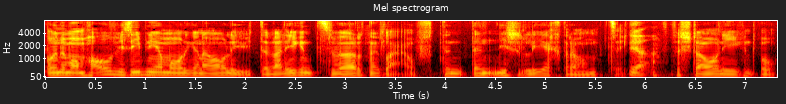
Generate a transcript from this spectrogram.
Und um halb sieben am Morgen anrufen, weil irgendein Wort nicht läuft, dann, dann ist er leicht ranzig. Ja. Das verstehe ich irgendwo.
